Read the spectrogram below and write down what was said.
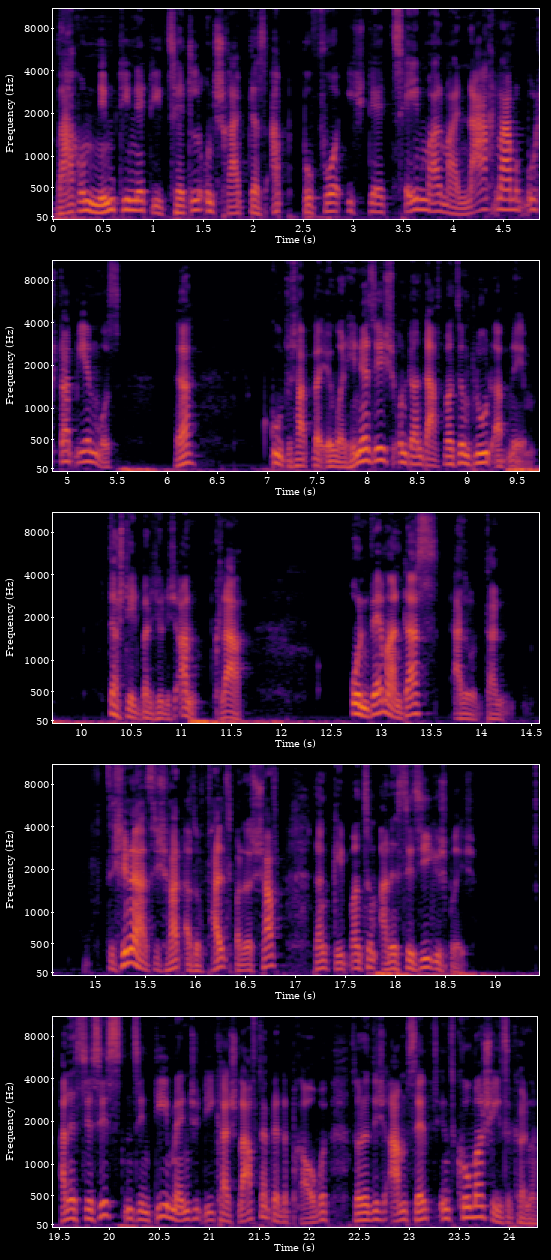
Warum nimmt die nicht die Zettel und schreibt das ab, bevor ich der zehnmal meinen Nachname buchstabieren muss? Ja? Gut, das hat man irgendwann hinter sich und dann darf man zum Blut abnehmen. Da steht man natürlich an, klar. Und wenn man das, also dann sich hinter sich hat, also falls man das schafft, dann geht man zum Anästhesiegespräch. Anästhesisten sind die Menschen, die keine Schlaftablette brauchen, sondern sich abends selbst ins Koma schießen können.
